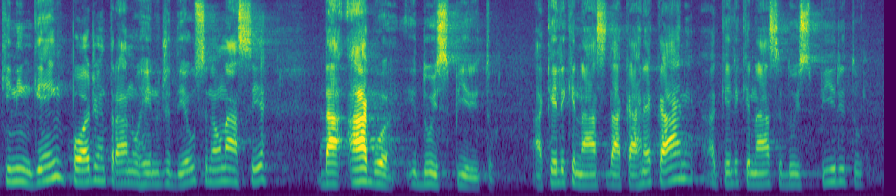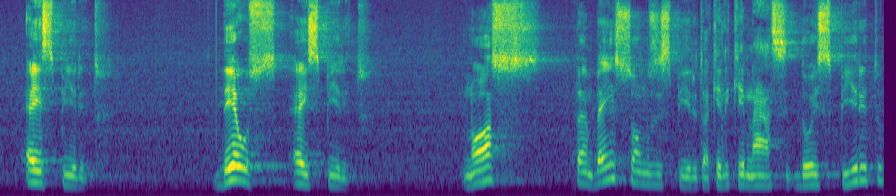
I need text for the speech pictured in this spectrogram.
que ninguém pode entrar no reino de Deus se não nascer da água e do Espírito. Aquele que nasce da carne é carne, aquele que nasce do espírito é espírito. Deus é espírito. Nós também somos espírito. Aquele que nasce do espírito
